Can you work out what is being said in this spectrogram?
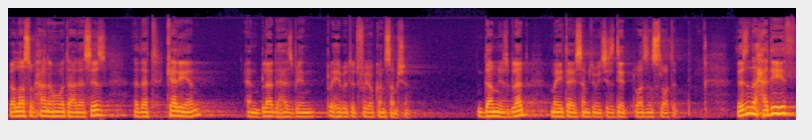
where Allah subhanahu wa ta'ala says that carrion and blood has been prohibited for your consumption. Dam is blood, Ma'ita is something which is dead, wasn't slaughtered. There's in the hadith,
